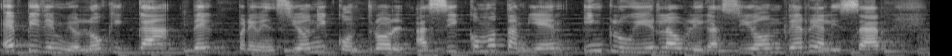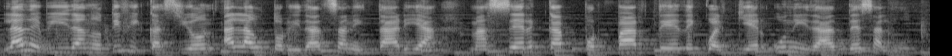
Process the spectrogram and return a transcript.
epidemiológica, de prevención y control, así como también incluir la obligación de realizar la debida notificación a la autoridad sanitaria más cerca por parte de cualquier unidad de salud.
